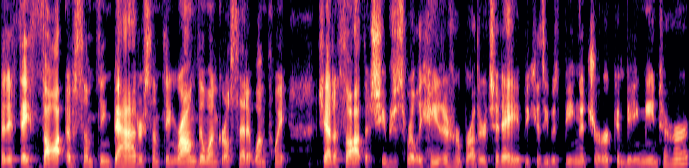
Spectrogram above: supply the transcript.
that if they thought of something bad or something wrong, the one girl said at one point she had a thought that she just really hated her brother today because he was being a jerk and being mean to her.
